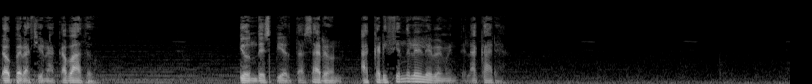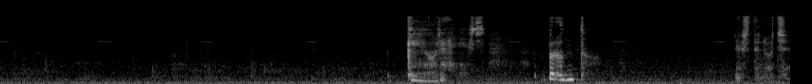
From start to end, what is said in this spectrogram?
la operación ha acabado. John despierta a Sharon acariciándole levemente la cara. ¿Qué hora es? Pronto. Es de noche.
